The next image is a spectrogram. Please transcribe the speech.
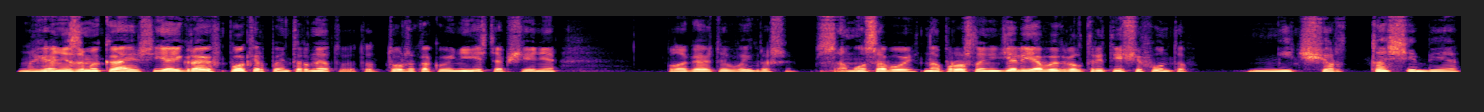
Но я не замыкаюсь, я играю в покер по интернету. Это тоже какое-нибудь есть общение. Полагаю, ты в выигрыше? Само собой. На прошлой неделе я выиграл 3000 фунтов. Ни черта себе!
